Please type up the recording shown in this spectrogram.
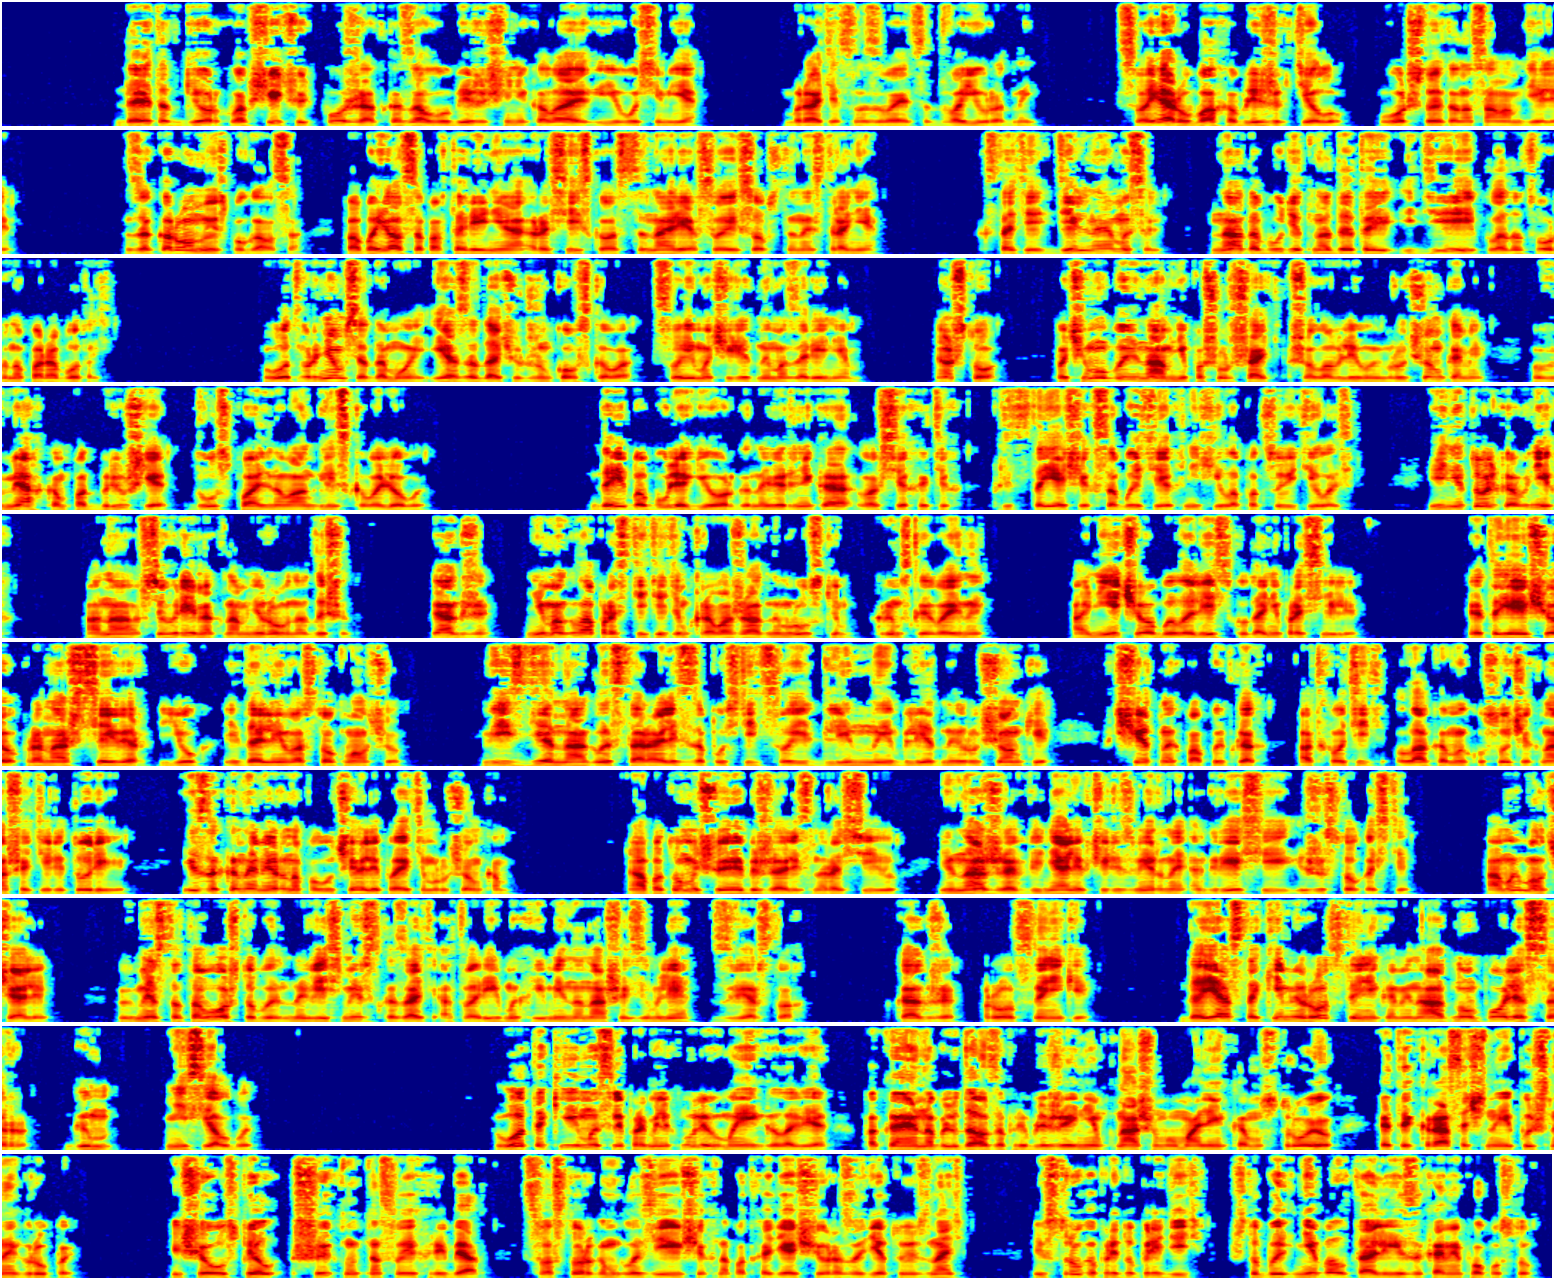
Да этот Георг вообще чуть позже отказал в убежище Николаю и его семье. Братец называется, двоюродный. Своя рубаха ближе к телу, вот что это на самом деле. За корону испугался, побоялся повторения российского сценария в своей собственной стране. Кстати, дельная мысль. Надо будет над этой идеей плодотворно поработать. Вот вернемся домой и озадачу Джунковского своим очередным озарением. А что, почему бы и нам не пошуршать шаловливыми ручонками в мягком подбрюшье двуспального английского Левы? Да и бабуля Георга наверняка во всех этих предстоящих событиях нехило подсуетилась. И не только в них. Она все время к нам неровно дышит. Как же, не могла простить этим кровожадным русским Крымской войны. А нечего было лезть, куда не просили. Это я еще про наш север, юг и Дальний Восток молчу. Везде наглы старались запустить свои длинные бледные ручонки в тщетных попытках отхватить лакомый кусочек нашей территории и закономерно получали по этим ручонкам. А потом еще и обижались на Россию, и нас же обвиняли в чрезмерной агрессии и жестокости. А мы молчали, вместо того, чтобы на весь мир сказать о творимых ими на нашей земле зверствах. Как же, родственники. Да я с такими родственниками на одном поле, сэр, гм, не сел бы. Вот такие мысли промелькнули в моей голове, пока я наблюдал за приближением к нашему маленькому строю этой красочной и пышной группы. Еще успел шикнуть на своих ребят, с восторгом глазеющих на подходящую разодетую знать, и строго предупредить, чтобы не болтали языками попусту.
